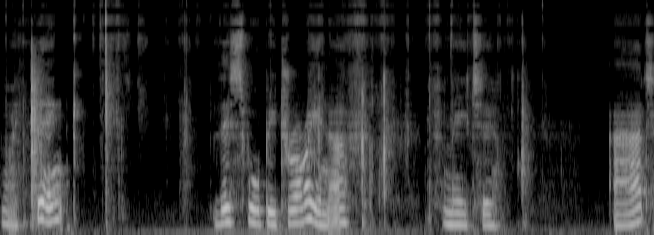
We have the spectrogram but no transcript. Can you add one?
And I think this will be dry enough for me to add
